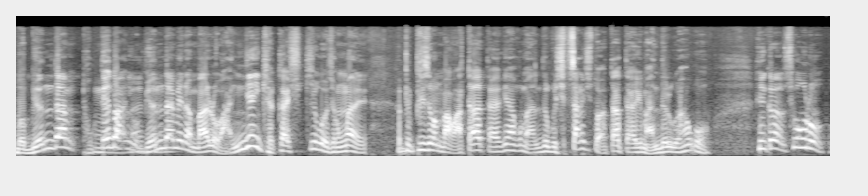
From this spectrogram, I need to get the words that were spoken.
뭐 면담 독대도 음, 아니고. 면담이란 말로 완전히 격화시키고 정말 옆에 비서만 막 왔다 갔다 하게 하고 만들고 십상시도 왔다 갔다 하게 만들고 하고 그러니까 속으로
